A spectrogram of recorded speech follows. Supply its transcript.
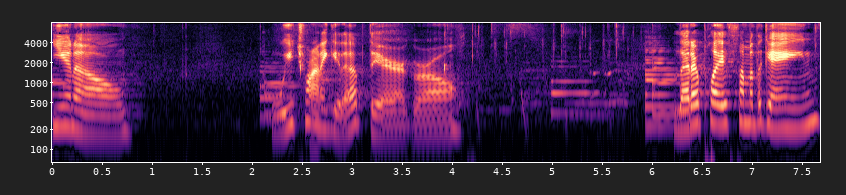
you know, we trying to get up there, girl. Let her play some of the games.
